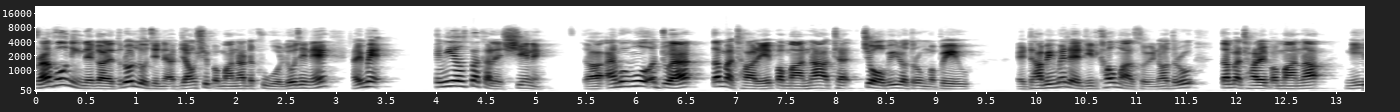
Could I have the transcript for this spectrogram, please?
Brentford အနေနဲ့ကလည်းသူတို့လိုချင်တဲ့အပြောင်းရွှေ့ပမာဏတစ်ခုကိုလိုချင်တယ်ဒါပေမဲ့ Ineos ဘက်ကလည်းရှင်းတယ်ဒါ Ambumo အတွက်သတ်မှတ်ထားတဲ့ပမာဏအထက်ကြော်ပြီးတော့သူတို့မပေးဘူး အဲဒါပေမဲ့လည်းဒီတစ်ခေါက်မှာဆိုရင်တော့သူတို့သတ်မှတ်ထားတဲ့ပမာဏနီး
